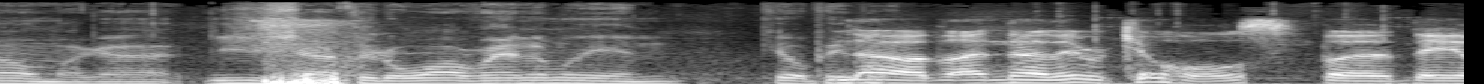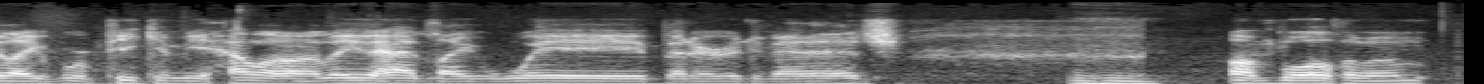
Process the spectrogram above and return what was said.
Oh my god! You just shot through the wall randomly and killed people. No, no, they were kill holes, but they like were peeking me hella hard. They had like way better advantage mm-hmm. on both of them.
